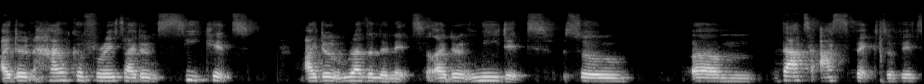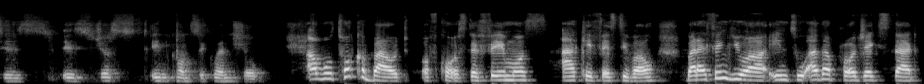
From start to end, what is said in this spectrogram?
I don't hanker for it. I don't seek it. I don't revel in it. I don't need it. So um, that aspect of it is is just inconsequential. I will talk about, of course, the famous Aké Festival, but I think you are into other projects that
